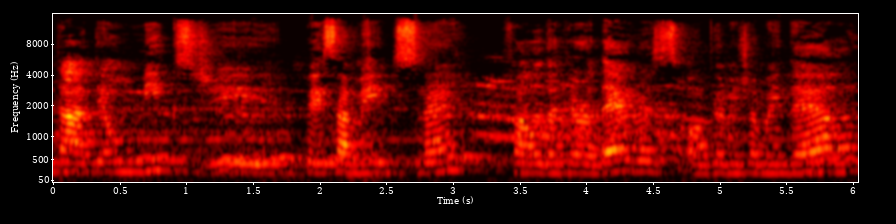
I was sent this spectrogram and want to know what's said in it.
Tá, tem um mix de pensamentos, né? Falou da Carol Danvers, obviamente a mãe dela.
